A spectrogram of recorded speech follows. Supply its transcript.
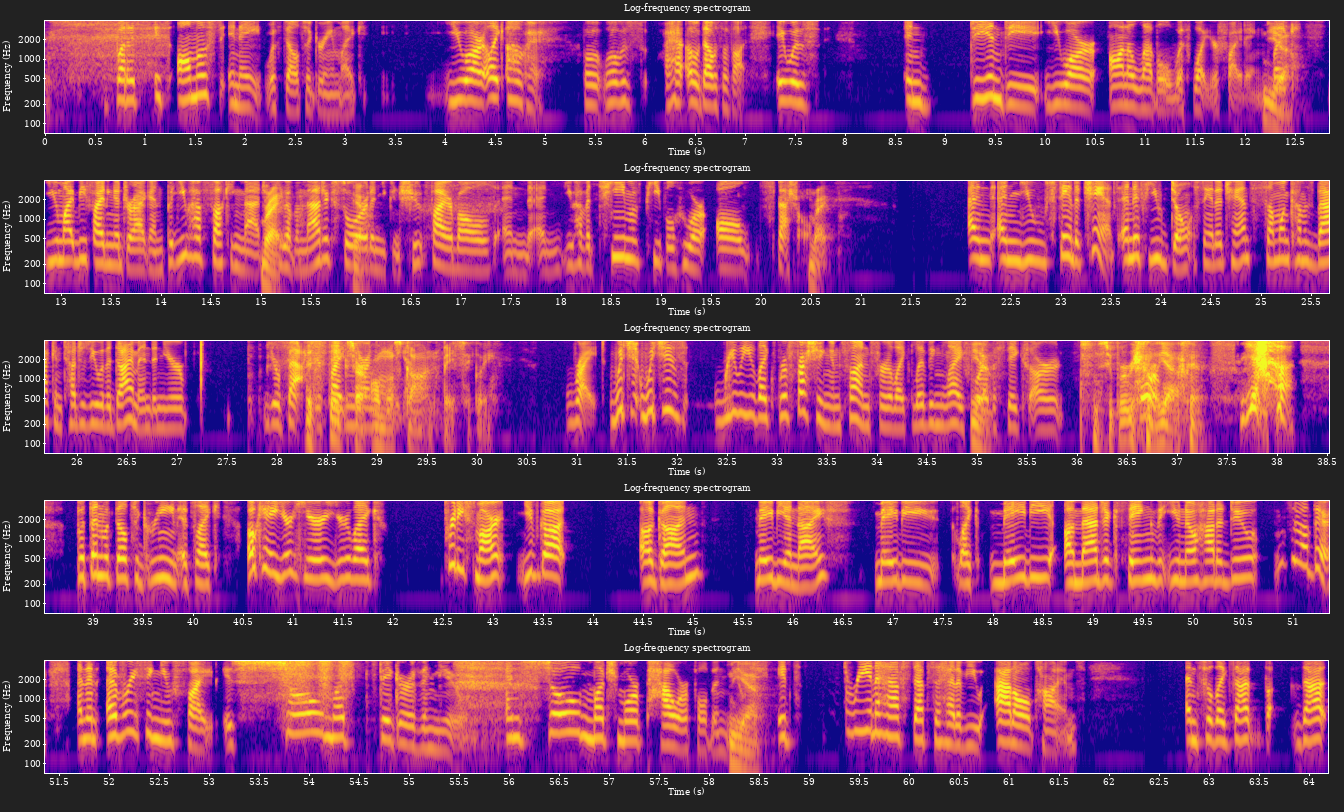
but it's it's almost innate with Delta Green. Like you are like oh, okay, what, what was I had? Oh, that was the thought. It was in D and D. You are on a level with what you're fighting, yeah. like you might be fighting a dragon, but you have fucking magic. Right. You have a magic sword yeah. and you can shoot fireballs and and you have a team of people who are all special. Right. And and you stand a chance. And if you don't stand a chance, someone comes back and touches you with a diamond and you're you're back. The you're stakes are almost gone, basically. Right. Which which is really like refreshing and fun for like living life where yeah. the stakes are super real. Yeah. yeah. But then with Delta Green, it's like, okay, you're here, you're like pretty smart. You've got a gun, maybe a knife, maybe like maybe a magic thing that you know how to do. It's about there. And then everything you fight is so much bigger than you and so much more powerful than you. Yeah. It's three and a half steps ahead of you at all times. And so like that that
